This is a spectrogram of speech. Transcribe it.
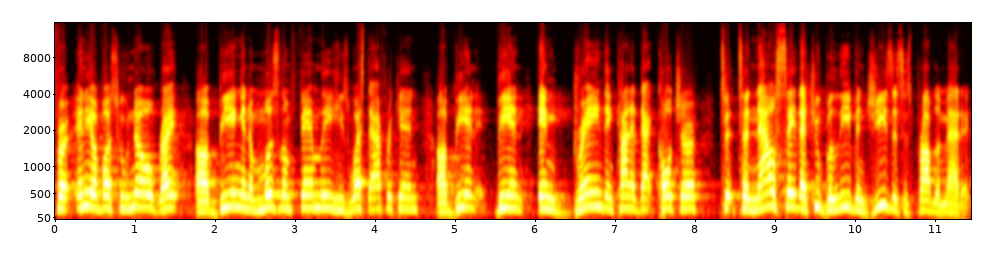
for any of us who know, right, uh, being in a Muslim family, he's West African, uh, being, being ingrained in kind of that culture, to, to now say that you believe in Jesus is problematic.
